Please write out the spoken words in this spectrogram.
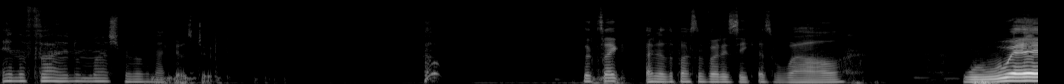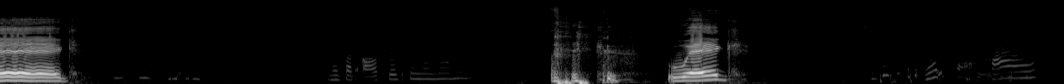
And the final marshmallow that goes to. Oh! Looks like another person voted Zeke as well. Wig. Oh my Opera singer moment. Wig. What the hell?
